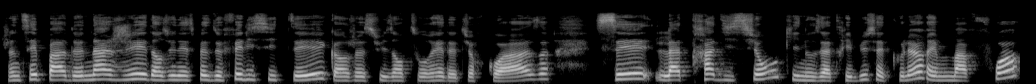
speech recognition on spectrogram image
je ne sais pas, de nager dans une espèce de félicité quand je suis entourée de turquoise. C'est la tradition qui nous attribue cette couleur et ma foi,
